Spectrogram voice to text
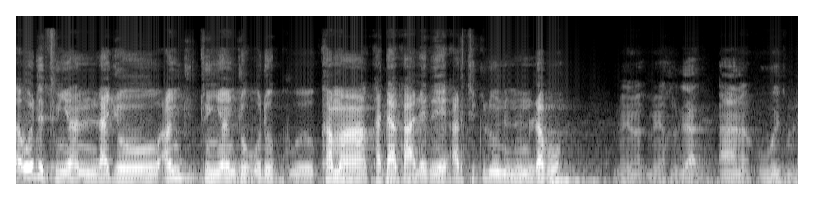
هو اللي مرق o de tun y'an lajɔ an ju- tun y'an jɔ o de ku- kama ka da kan ale de ye artikulu ninnu labɔ من من يخلق ذلك أنا وهيت من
